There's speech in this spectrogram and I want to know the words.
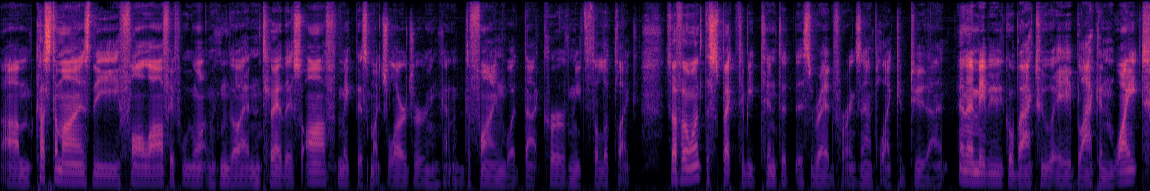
Um, customize the fall off if we want. We can go ahead and tear this off make this much larger and kind of define what that curve needs to look like. So if I want the spec to be tinted this red for example I could do that. And then maybe we go back to a black and white.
